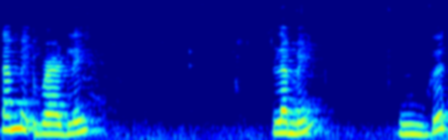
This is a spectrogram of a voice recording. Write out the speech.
Lami, Bradley. Lami? Mm, Good.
